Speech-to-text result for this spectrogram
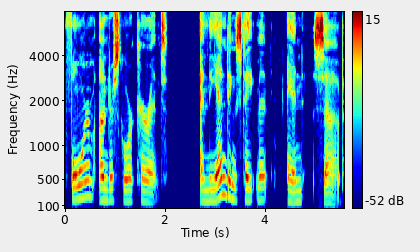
form underscore current and the ending statement end sub.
